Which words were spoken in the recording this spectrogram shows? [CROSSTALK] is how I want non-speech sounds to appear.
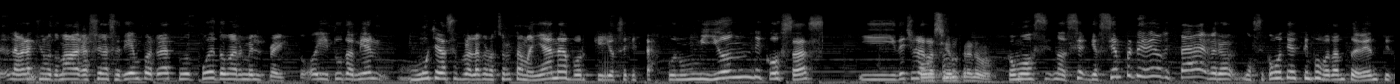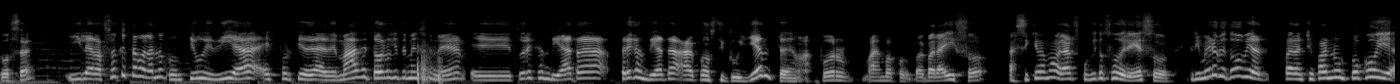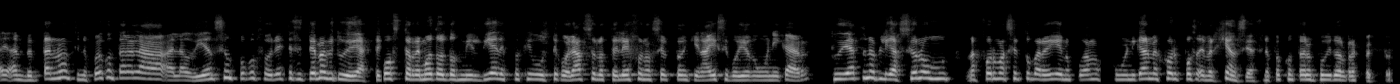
la verdad es que no tomaba vacaciones hace tiempo atrás, pude tomarme el proyecto. Oye, tú también, muchas gracias por hablar con nosotros esta mañana, porque yo sé que estás con un millón de cosas. Y de hecho, la como razón. siempre no. Como, no, yo siempre te veo que estás, pero no sé cómo tienes tiempo para tanto evento y cosas. Y la razón que estamos hablando contigo hoy día es porque además de todo lo que te mencioné, eh, tú eres candidata, precandidata a constituyente además por, Valparaíso. Así que vamos a hablar un poquito sobre eso. Primero que todo, para enchufarnos un poco y inventarnos, si nos puede contar a la, a la, audiencia un poco sobre este sistema que tú ideaste, post terremoto del 2010, después que hubo este colapso en los teléfonos, ¿cierto?, en que nadie se podía comunicar. Tú ideaste una aplicación o una forma, ¿cierto?, para que nos podamos comunicar mejor post emergencia. Si nos puedes contar un poquito al respecto.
